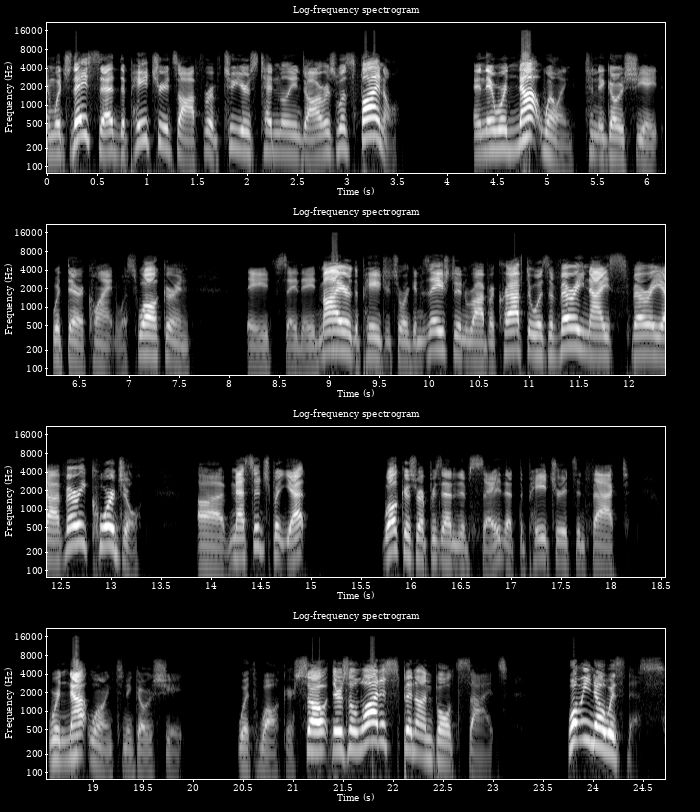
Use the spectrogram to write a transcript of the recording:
in which they said the Patriots' offer of two years, $10 million was final. And they were not willing to negotiate with their client, Wes Welker. And they say they admire the Patriots organization Robert Kraft. It was a very nice, very, uh, very cordial uh, message, but yet Welker's representatives say that the Patriots, in fact, were not willing to negotiate with Welker. So there's a lot of spin on both sides. What we know is this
